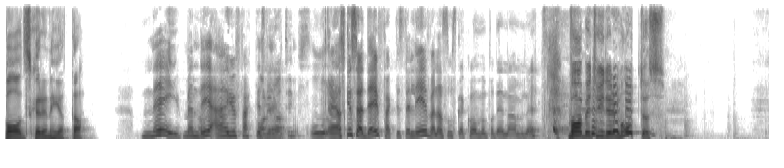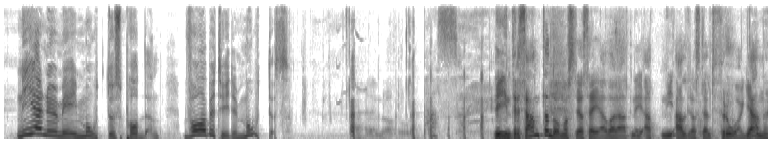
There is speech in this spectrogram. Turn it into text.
Vad ska den heta? Nej, men det är ju faktiskt... Har ni några tips? Mm, jag skulle säga det är ju faktiskt eleverna som ska komma på det namnet. Vad betyder motus? Ni är nu med i Motuspodden. Vad betyder motus? Pass. Det är intressant ändå måste jag säga bara att ni, att ni aldrig har ställt frågan.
